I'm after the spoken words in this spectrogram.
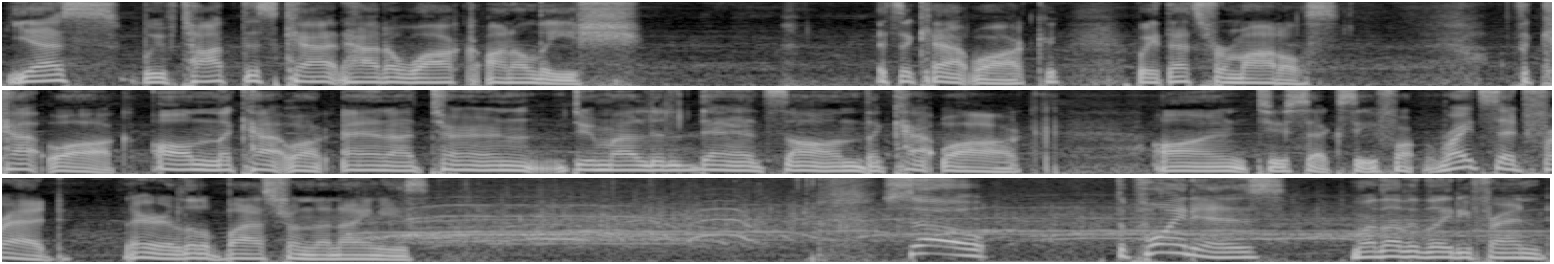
Yes, we've taught this cat how to walk on a leash. It's a catwalk. Wait, that's for models. The catwalk, on the catwalk, and I turn, do my little dance on the catwalk. On to sexy. For- right said Fred. There, a little blast from the 90s. So, the point is, my lovely lady friend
